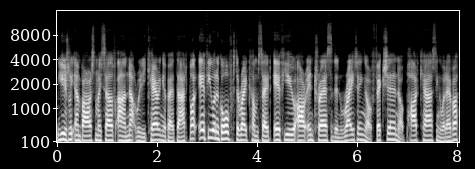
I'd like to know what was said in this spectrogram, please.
usually embarrassing myself and not really caring about that, but if you want to go over to the WriteCome site, if you are interested in writing or fiction or podcasting or whatever,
